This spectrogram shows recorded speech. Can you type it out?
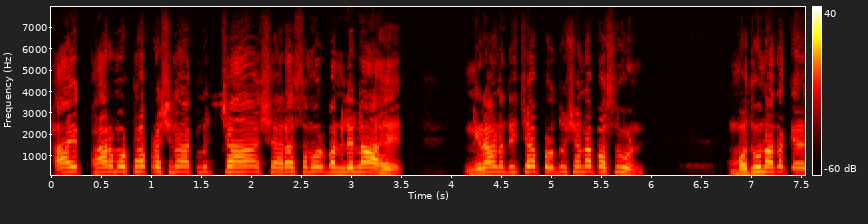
हा एक फार मोठा प्रश्न अकलूजच्या शहरासमोर बनलेला आहे. निरा नदीच्या प्रदूषणापासून मधून आता क-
